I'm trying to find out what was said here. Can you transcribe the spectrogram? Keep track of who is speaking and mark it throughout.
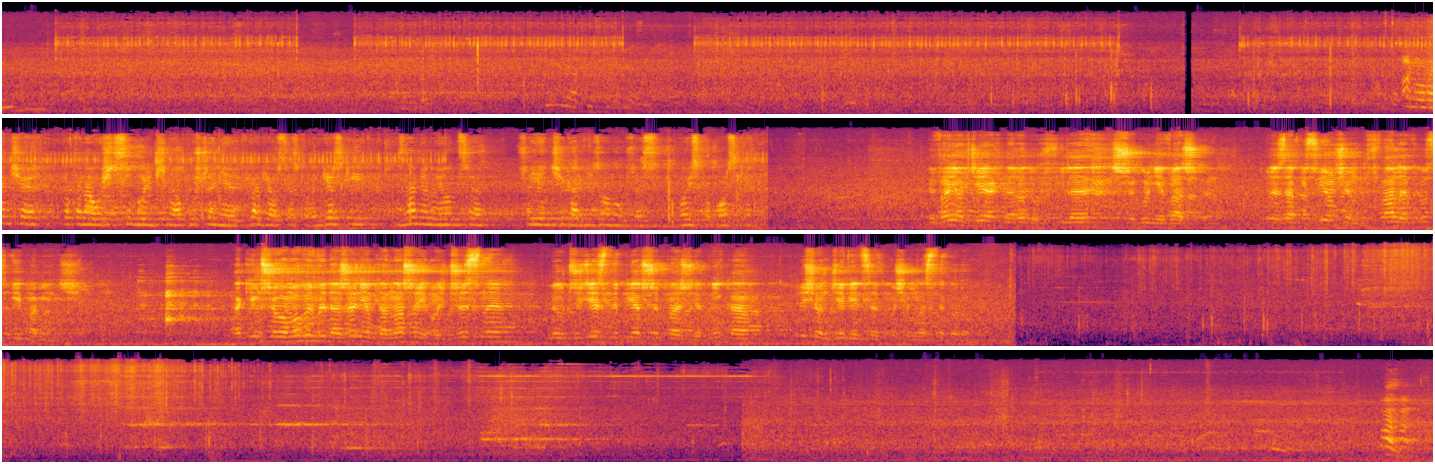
Speaker 1: W tym momencie dokonało się symboliczne opuszczenie flagi austriacko-węgierskiej znamionujące przejęcie garnizonu przez wojsko polskie.
Speaker 2: Bywają w dziejach narodu chwile szczególnie ważne, które zapisują się trwale w ludzkiej pamięci. Takim przełomowym wydarzeniem dla naszej ojczyzny był 31 października 1918 roku.
Speaker 1: Pan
